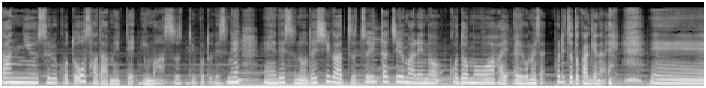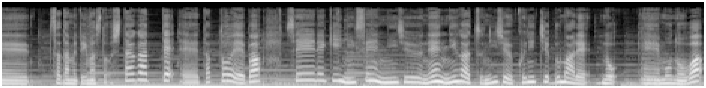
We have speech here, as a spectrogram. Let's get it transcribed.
参入することを定めていますということですね、えー、ですので4月1日生まれの子供は、はいえー、ごめんなさい。これちょっと関係ない、えー、定めていますと。したがって、えー、例えば西暦2020年2月29日生まれの、えー、ものは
